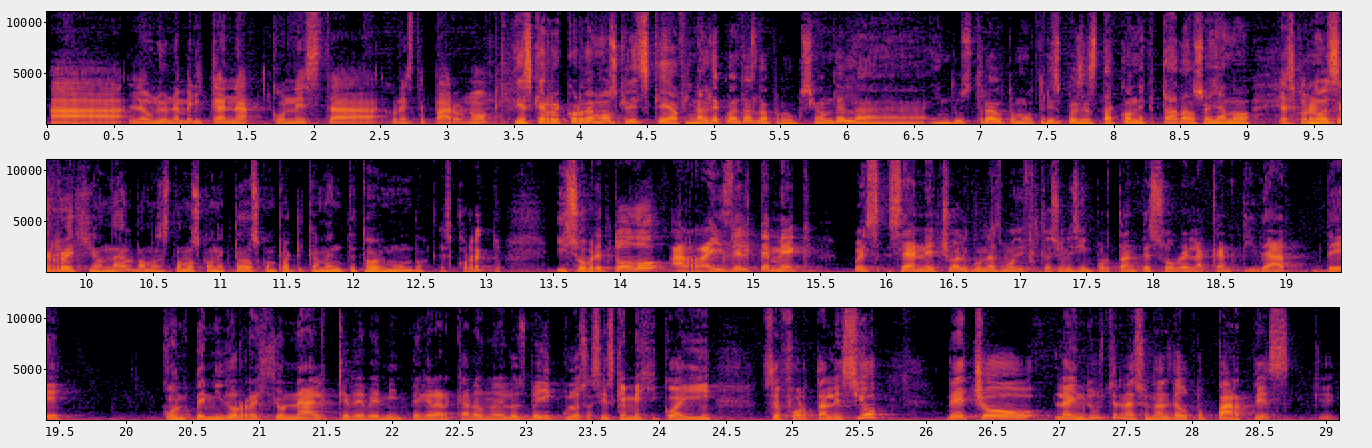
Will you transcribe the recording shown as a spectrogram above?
a la Unión Americana con, esta, con este paro, ¿no? Y es que recordemos, Chris, que a final de cuentas la producción de la industria automotriz pues está conectada, o sea, ya no, Es no es regional, vamos, estamos conectados con prácticamente todo el mundo. Es correcto. Y sobre todo, a raíz del TEMEC, pues se han hecho algunas modificaciones importantes sobre la cantidad de contenido regional que deben integrar cada uno de los vehículos. Así es que México ahí se fortaleció. De hecho, la Industria Nacional de Autopartes, que,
